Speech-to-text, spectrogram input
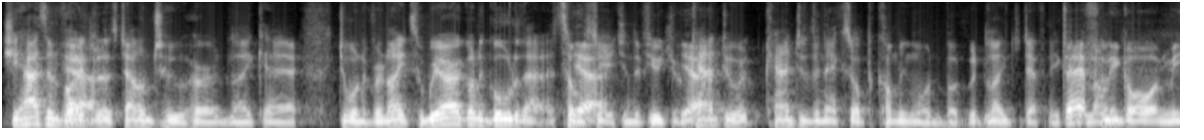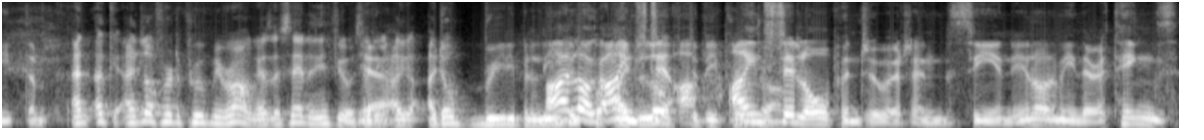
She has invited Yeah. us down to her, like uh, to one of her nights, so we are going to go to that at some Yeah. stage in the future. We can't do it, can't do the next upcoming one, but we'd like to definitely definitely go and meet them. And okay, I'd love her to prove me wrong, as I said in the interview. I, said. I, I don't really believe Ah, it, look, but I'm I'd still, love to be I'm wrong. still open to it and seeing. You know what I mean? There are things,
